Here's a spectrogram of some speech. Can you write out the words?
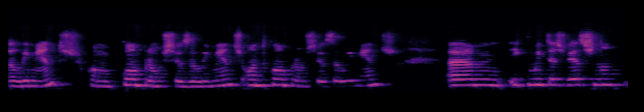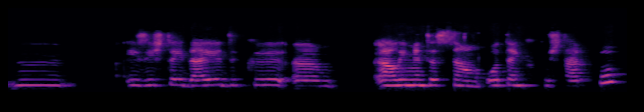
Alimentos, como compram os seus alimentos, onde compram os seus alimentos, e que muitas vezes não um, existe a ideia de que a alimentação ou tem que custar pouco,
